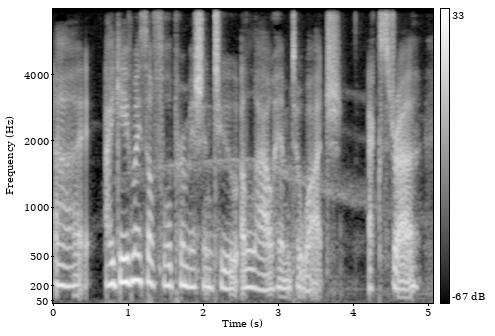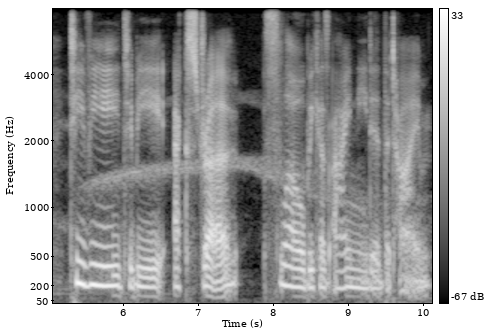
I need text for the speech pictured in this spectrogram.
Uh, I gave myself full permission to allow him to watch extra TV, to be extra slow because I needed the time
